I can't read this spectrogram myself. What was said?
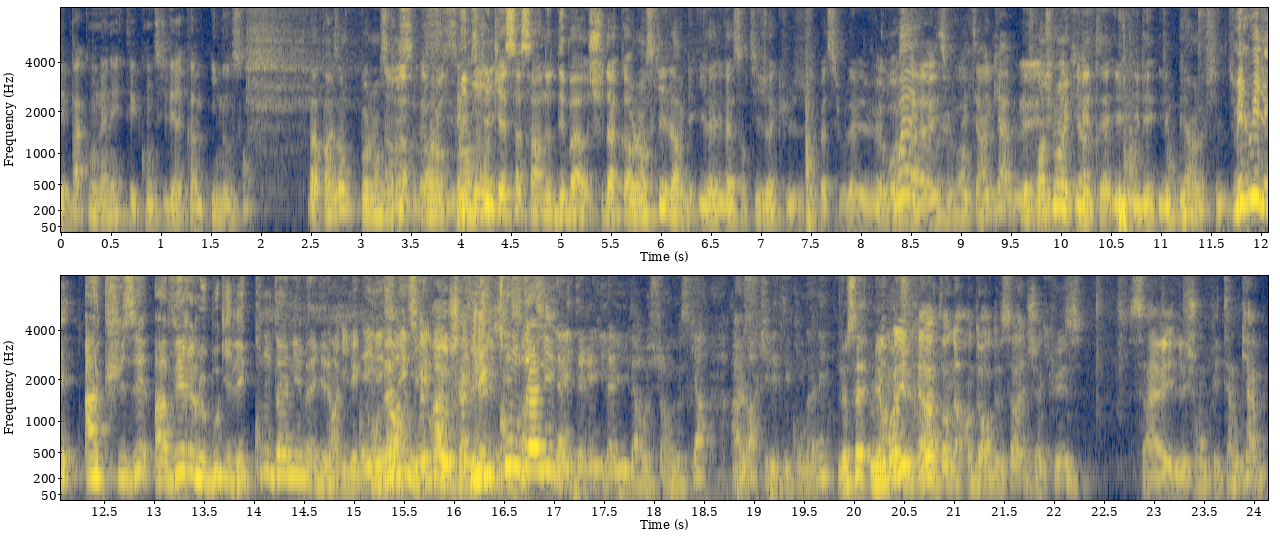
t'es pas condamné, t'es considéré comme innocent. Bah, par exemple, Polanski. Non, bon, ok, ça, c'est un autre débat, je suis d'accord. Polanski, il a, il, a, sorti J'accuse, je sais pas si vous l'avez vu. Ouais, ouais, ils ont pété un câble. Et franchement, il, était, il, est, bien le film. Mais lui, il est accusé, avéré le bug, il est condamné, ma gueule. Non, il est condamné. il, est, il est condamné. il, a été, il, a, il a reçu un Oscar alors qu'il était condamné. Je sais, mais non, moi. Mais les frères, attends, en dehors de ça, J'accuse, ça, les gens ont pété un câble.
